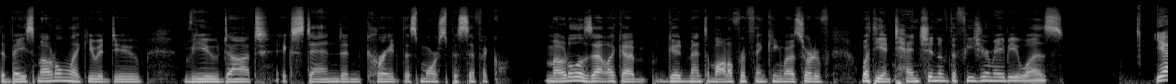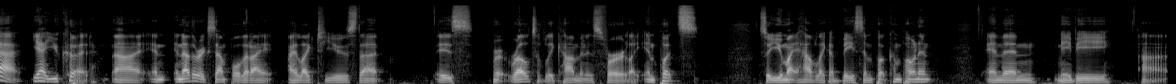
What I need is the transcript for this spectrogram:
the base modal, like you would do Vue dot extend and create this more specific modal. Is that like a good mental model for thinking about sort of what the intention of the feature maybe was? Yeah, yeah, you could. Uh, and another example that I, I like to use that is r- relatively common is for like inputs. So you might have like a base input component, and then maybe uh,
